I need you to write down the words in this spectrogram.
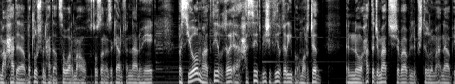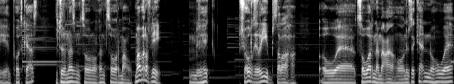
مع حدا بطلبش من حدا أتصور معه خصوصا إذا كان فنان وهيك. بس يومها كثير غري... حسيت بشيء كثير غريب عمر جد. إنه حتى جماعة الشباب اللي بيشتغلوا معنا بالبودكاست قلت لهم لازم نتصور نتصور معه. ما بعرف ليه. هيك شعور غريب صراحة. وتصورنا معاه هون وزي كأنه هو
